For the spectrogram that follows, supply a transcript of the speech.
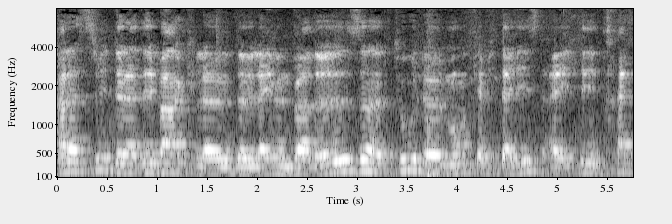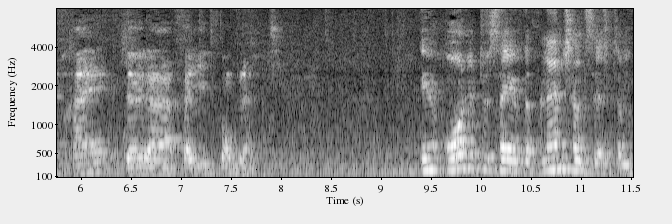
À la suite de la débâcle de Lehman Brothers, tout le monde capitaliste a été très près de la faillite complète. In order to save the financial system,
